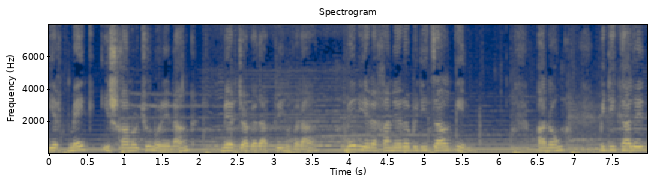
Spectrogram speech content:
Երբ մենք իշխանություն ունենանք մեր ճակատագրին վրա, մեր երեխաները պիտի ցաղգին։ Անոնք պիտի գալեն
